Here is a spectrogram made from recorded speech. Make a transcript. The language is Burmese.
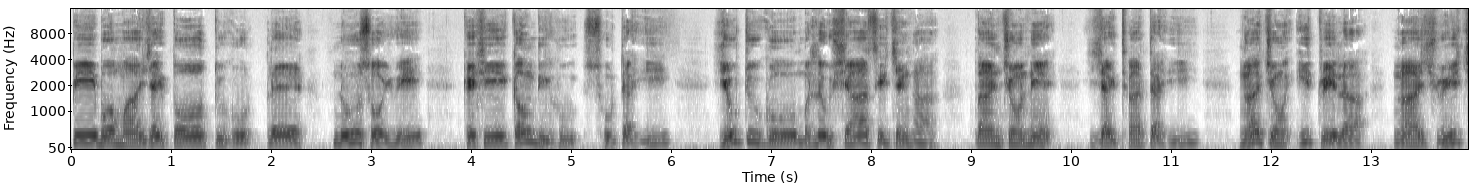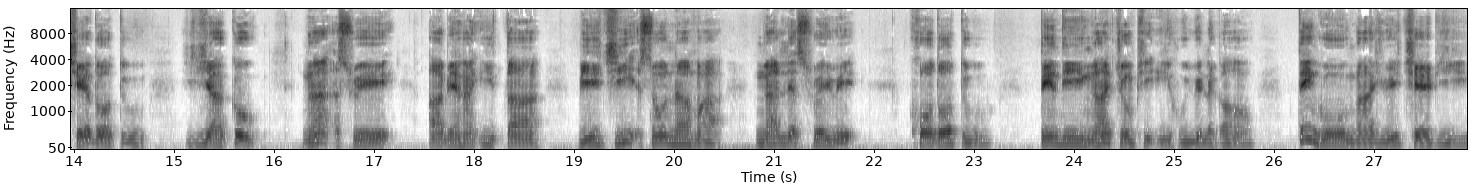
ပေပေါ်မှရိုက်သောသူကိုလည်းနှိုးဆော်၍ဂဟီကောင်းသည်ဟု ဆိုတတ်၏ရုတ်တုကို မလှုပ်ရှားစေခြင်းဟံတန်ကြွနှင့်ရိုက်ထားတတ်၏ငါကြွန်ဣဒေလငါရွေးချယ်သောသူယာကုပ်ငါအဆွေအာဗြဟံဤသားမြေကြီးအစွန်းနားမှငါလက်ဆွဲ၍ခေါ်သောသူတင်းသည်ငါကြုံဖြစ်၏ဟု၍၎င်း တင့်ကိုငါရွေးချယ်ပြီး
